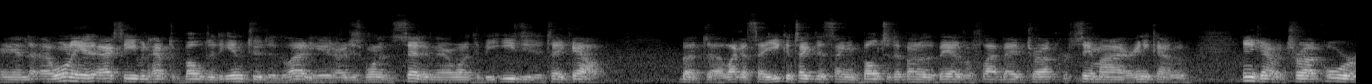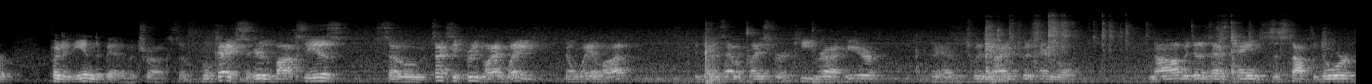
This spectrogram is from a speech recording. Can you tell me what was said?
And I won't actually even have to bolt it into the Gladiator. I just wanted to set in there. I want it to be easy to take out. But uh, like I say, you can take this thing and bolt it up under the bed of a flatbed truck or semi or any kind of any kind of a truck, or put it in the bed of a truck. So okay, so here the box is. So it's actually pretty lightweight, don't weigh a lot. It does have a place for a key right here. It has a twist, nice twist handle knob. It does have chains to stop the door.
